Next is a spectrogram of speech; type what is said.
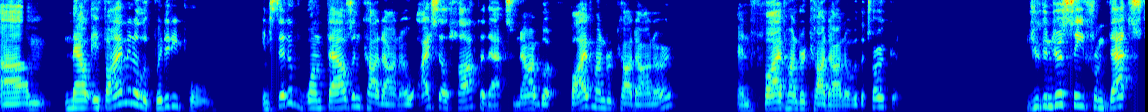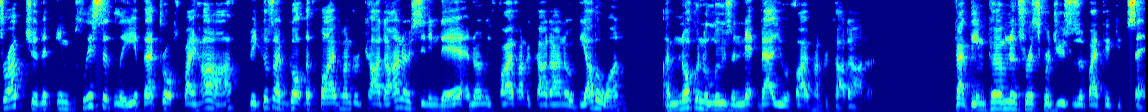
Um, now, if I'm in a liquidity pool Instead of 1,000 Cardano, I sell half of that. So now I've got 500 Cardano and 500 Cardano with a token. You can just see from that structure that implicitly, if that drops by half, because I've got the 500 Cardano sitting there and only 500 Cardano of the other one, I'm not going to lose a net value of 500 Cardano. In fact, the impermanence risk reduces it by 50%.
